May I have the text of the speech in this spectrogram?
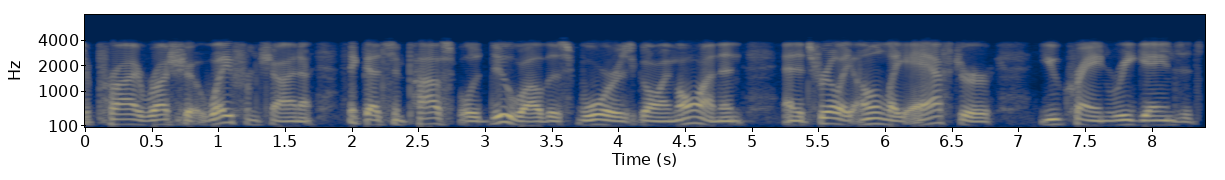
to pry Russia away from China. I think that's impossible to do while this war is going on, and and it's really only after Ukraine regains its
